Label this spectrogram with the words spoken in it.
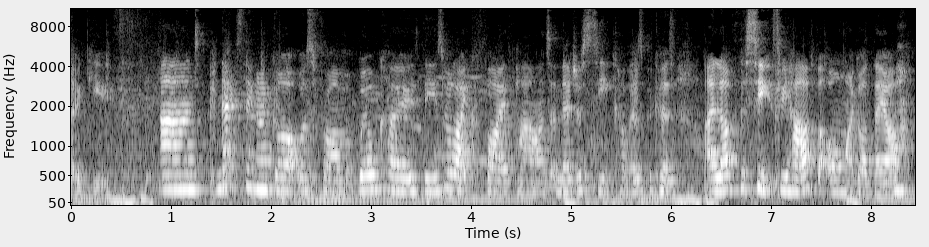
so cute. And next thing I got was from Wilko's. These were like five pounds and they're just seat covers because I love the seats we have, but oh my God, they are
